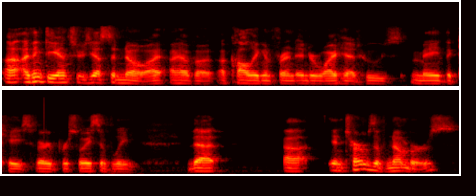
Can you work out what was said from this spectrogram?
Uh, I think the answer is yes and no. I, I have a, a, colleague and friend, Andrew Whitehead, who's made the case very persuasively that uh, in terms of numbers,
